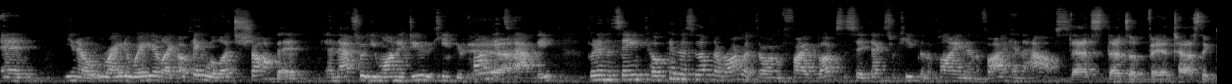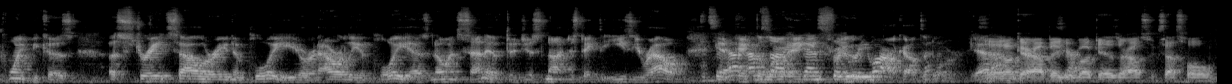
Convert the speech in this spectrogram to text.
And, you know, right away you're like, okay, well, let's shop it. And that's what you want to do to keep your clients Yeah. happy. But in the same token, there's nothing wrong with throwing them five bucks to say thanks for keeping the client in the fi- in the house. That's that's a fantastic point because a straight salaried employee or an hourly employee has no incentive to just not just take the easy route And and say, pick I'm the low hanging fruit and you walk out the door. So Yeah, they don't care how big your book is or how successful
